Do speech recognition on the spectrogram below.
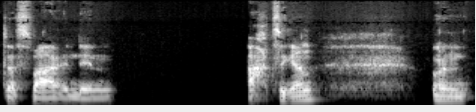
das war in den 80ern und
